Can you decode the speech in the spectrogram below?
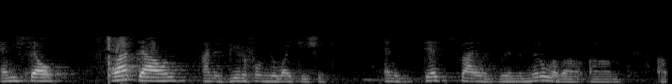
and he fell flat down on his beautiful new white T-shirt, and it's dead silent. We're in the middle of a. Um, a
